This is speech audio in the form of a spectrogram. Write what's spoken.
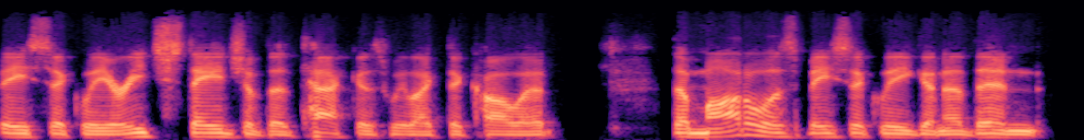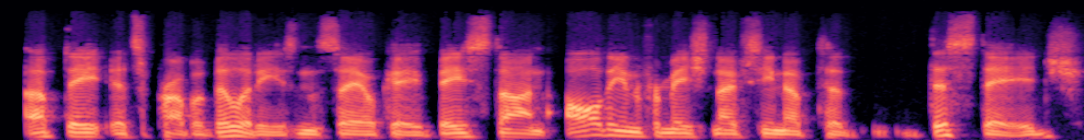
basically, or each stage of the attack, as we like to call it, the model is basically going to then update its probabilities and say, okay, based on all the information I've seen up to this stage,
